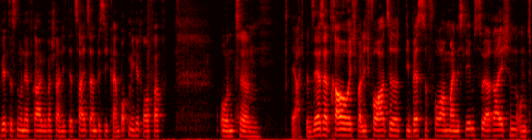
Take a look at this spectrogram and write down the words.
wird es nur eine Frage wahrscheinlich der Zeit sein, bis ich keinen Bock mehr hier drauf habe. Und ähm, ja, ich bin sehr, sehr traurig, weil ich vorhatte, die beste Form meines Lebens zu erreichen. Und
